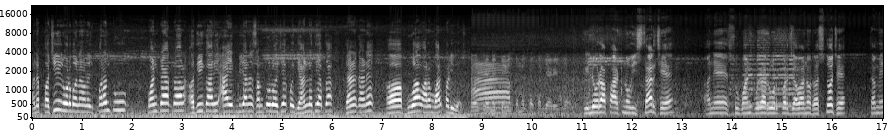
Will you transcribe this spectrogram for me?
અને પછી રોડ બનાવવાનો છે. પરંતુ કોન્ટ્રાક્ટર અધિકારી આ એકબીજાને સમતોલ હોય છે કોઈ ધ્યાન નથી આપતા તેના કારણે ભૂવા વારંવાર પડી રહે છે. ઇલોરા પાર્કનો વિસ્તાર છે અને સુભાનપુરા રોડ પર જવાનો રસ્તો છે. તમે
